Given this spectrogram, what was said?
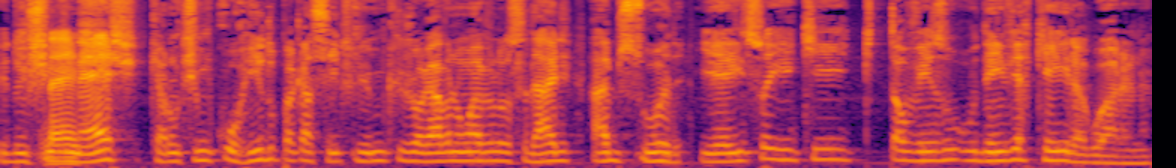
e do Steve Nash. Nash, que era um time corrido pra cacete, um time que jogava numa velocidade absurda. E é isso aí que, que talvez o Denver queira agora, né?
